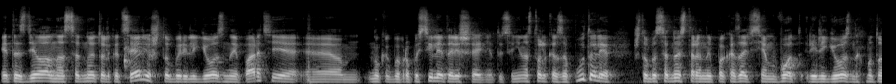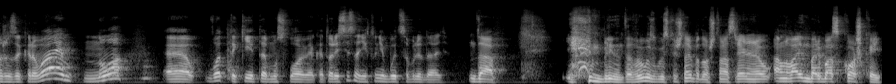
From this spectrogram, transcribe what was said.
это сделано с одной только целью, чтобы религиозные партии, эм, ну, как бы пропустили это решение. То есть они настолько запутали, чтобы, с одной стороны, показать всем, вот, религиозных мы тоже закрываем, но э, вот такие там условия, которые, естественно, никто не будет соблюдать. Да. И, блин, этот выпуск будет смешной, потому что у нас реально онлайн-борьба с кошкой,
